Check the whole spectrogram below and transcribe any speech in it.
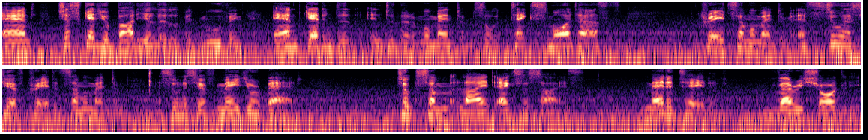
and just get your body a little bit moving and get into, into the momentum. So take small tasks, create some momentum. As soon as you have created some momentum, as soon as you have made your bed, took some light exercise, meditated very shortly,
